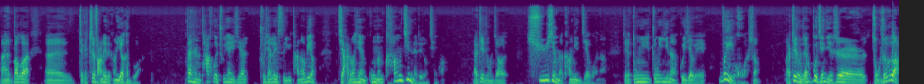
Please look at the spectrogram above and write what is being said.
呃，包括呃这个脂肪类的可能也很多，但是呢，它会出现一些出现类似于糖尿病、甲状腺功能亢进的这种情况，而这种叫虚性的亢进结果呢。这个中医中医呢归结为胃火盛啊，这种人不仅仅是总是饿啊，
